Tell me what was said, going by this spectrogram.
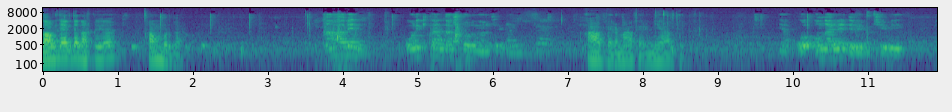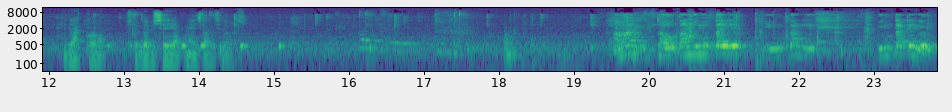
Lav nereden akıyor? Tam burada. Ama ben 12 tane taş koydum onu söyleyeyim. Aferin aferin iyi aldın. Ya, o, onlar ver de benim şey bileyim. Bir dakika oğlum. Şurada bir şey yapmaya çalışıyoruz. Aha tavuktan yumurtlayı yumurtlar yumurtlarken gördüm.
